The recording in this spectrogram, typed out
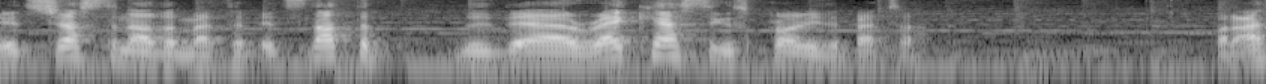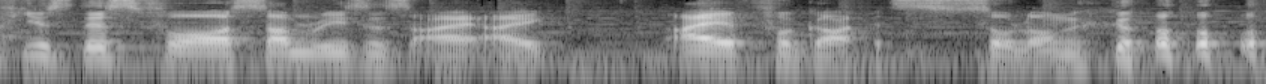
it's just another method. It's not the, the, the raycasting is probably the better. But I've used this for some reasons I I, I forgot. It's so long ago.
